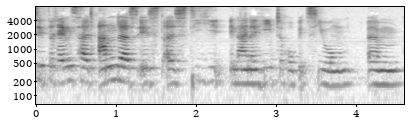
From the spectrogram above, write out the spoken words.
Differenz halt anders ist als die in einer Hetero-Beziehung. Ähm,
